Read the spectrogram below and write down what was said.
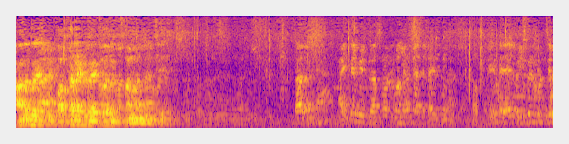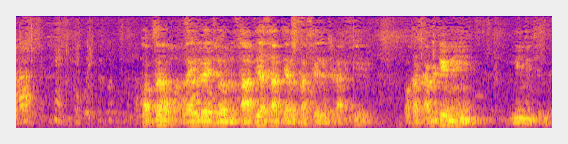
ఆంధ్రప్రదేశ్ కొత్త రైల్వే జోన్కి సంబంధించి సార్ అయితే మీ ప్రెస్ నోట్ వల్ల అయితే అయిపోయింది ఏంటంటే రీప్రింట్ కూడా చెప్పాలి కొత్త రైల్వే జోన్ సాధ్యాసాధ్యాలు పరిశీలించడానికి ఒక కమిటీని నియమించింది.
